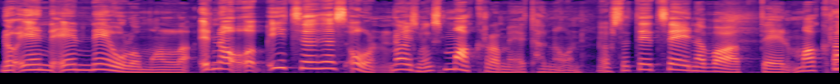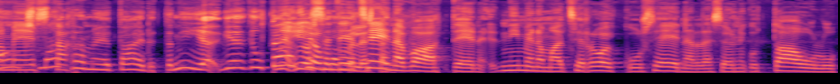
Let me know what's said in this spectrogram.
No en, en neulomalla. No itse asiassa on. No esimerkiksi makrameethan on. Jos sä teet seinävaatteen Onko makrameesta. makramee taidetta? Niin, ja, ja No, jos sä teet mielestä... seinävaatteen nimenomaan, että se roikkuu seinällä, se on niinku taulu.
